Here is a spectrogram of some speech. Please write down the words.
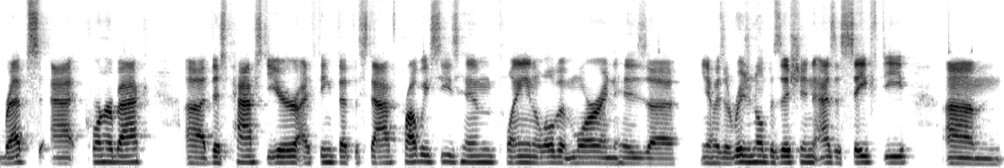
reps at cornerback uh, this past year. I think that the staff probably sees him playing a little bit more in his, uh, you know, his original position as a safety. Um,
